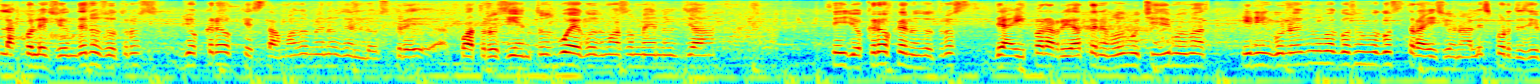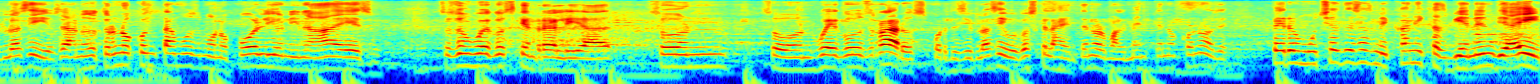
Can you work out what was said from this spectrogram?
La colección de nosotros yo creo que está más o menos en los 400 juegos más o menos ya. Sí, yo creo que nosotros de ahí para arriba tenemos muchísimos más y ninguno de esos juegos son juegos tradicionales por decirlo así. O sea, nosotros no contamos Monopolio ni nada de eso. Estos son juegos que en realidad son, son juegos raros, por decirlo así, juegos que la gente normalmente no conoce. Pero muchas de esas mecánicas vienen de ahí.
